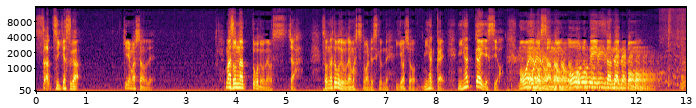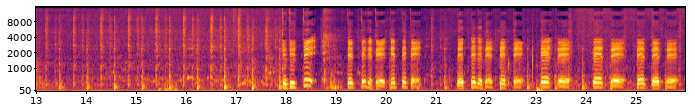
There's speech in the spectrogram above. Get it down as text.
さあ、ツイキャスが切れましたので、まあ、そんなとこでございます。じゃあ、そんなとこでございます。ちょっとあれですけどね。行きましょう。200回。200回ですよ。桃屋のおっさんのオールデイズ・ザ・ネッポン。ててて、てっててて、てってて、てっててて、てって、てって、てって、てってて、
